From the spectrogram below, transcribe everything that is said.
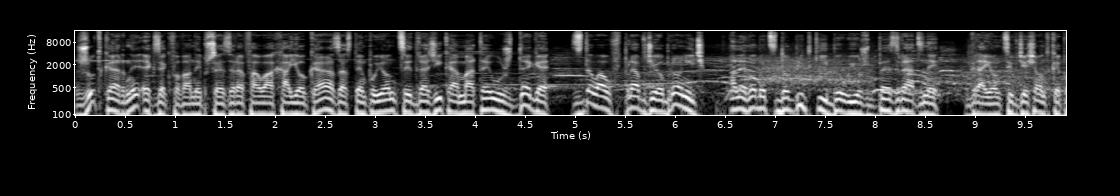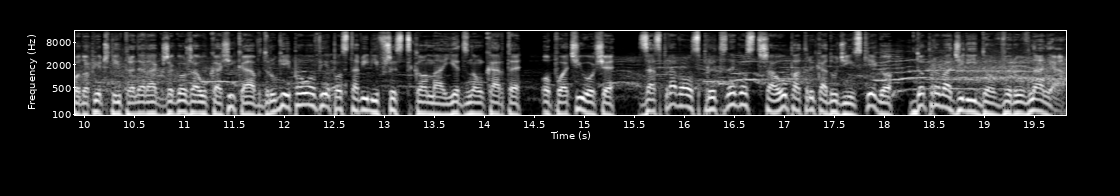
Rzut karny egzekwowany przez Rafała Hajoka, zastępujący Drazika Mateusz Dege, zdołał wprawdzie obronić, ale wobec dobitki był już bezradny. Grający w dziesiątkę podopieczni trenera Grzegorza Łukasika w drugiej połowie postawili wszystko na jedną kartę. Opłaciło się. Za sprawą sprytnego strzału Patryka Dudzińskiego doprowadzili do wyrównania.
